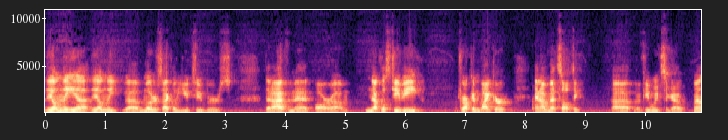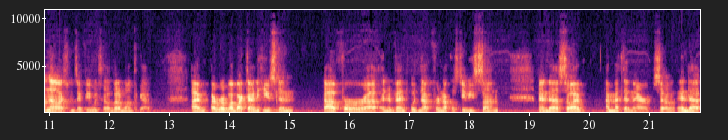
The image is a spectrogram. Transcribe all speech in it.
the only uh, the only uh, motorcycle YouTubers that I've met are um, Knuckles TV, Truck and Biker, and I've met Salty uh, a few weeks ago. Well, no, I shouldn't say a few weeks ago, about a month ago. I, I rode my bike down to Houston uh, for uh, an event with for Knuckles TV's son, and uh, so I I met them there. So and uh,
